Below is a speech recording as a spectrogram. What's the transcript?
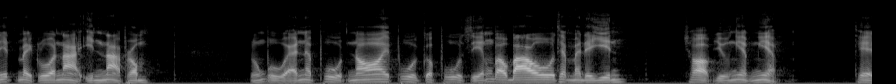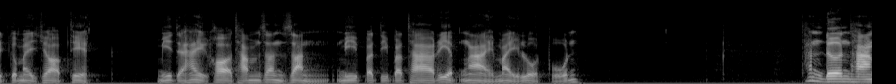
นิดไม่กลัวหน้าอินหน้าพรม หลวงปู่แหวนนะพูดน้อย พูดก็พูดเสียงเบาๆแทบไม่ได้ยิน ชอบอยู่เงียบๆเทศก็ไม่ชอบเทศ มีแต่ให้ข้อธรรมสั้น ๆ มีปฏิปทาเรียบง่ายไม่โลดผลท่านเดินทาง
